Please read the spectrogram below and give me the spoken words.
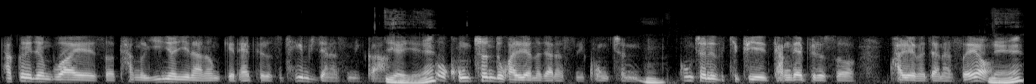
박근혜 정부 하에서 당을 2년이나 넘게 대표로서 책임지지 않았습니까? 예, 예. 또 공천도 관련하지 않았습니까? 공천. 음. 공천에도 깊이 당 대표로서 관련하지 않았어요. 네.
